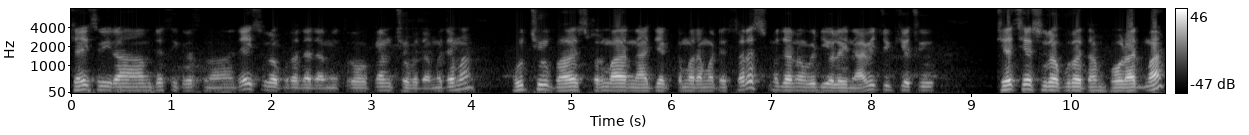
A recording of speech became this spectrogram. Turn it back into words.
જય શ્રી રામ, જય શ્રી કૃષ્ણ, જય સુરપુરા દાદા મિત્રો, કેમ છો બધા મજામાં? હું છું ભાવેશ પરમાર ને આજે તમારા માટે સરસ મજાનો વીડિયો લઈને આવી ચૂક્યો છું. જે છે સુરાપુરા ધામ ભોળાદમાં,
